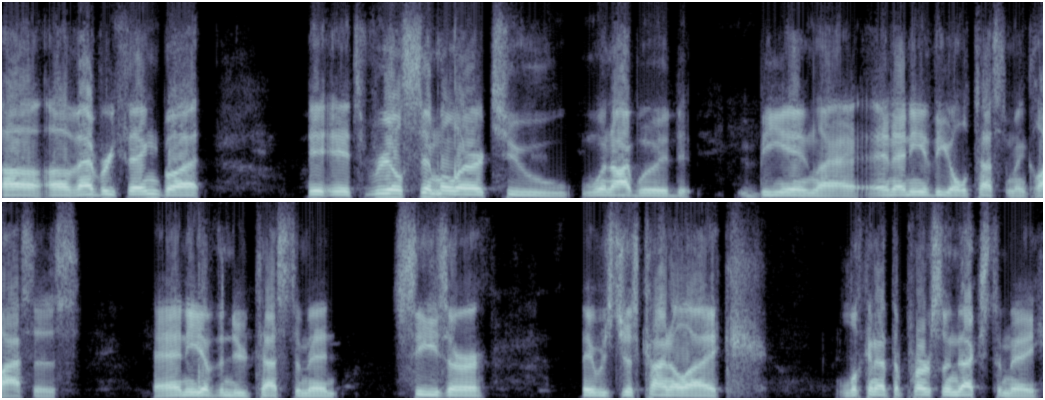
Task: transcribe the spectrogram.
uh, of everything, but it, it's real similar to when I would be in, uh, in any of the Old Testament classes, any of the New Testament, Caesar. It was just kind of like looking at the person next to me.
